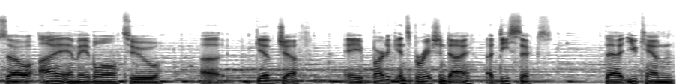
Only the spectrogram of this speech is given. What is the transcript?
So I am able to uh, give Jeff a bardic inspiration die, a d6, that you can,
